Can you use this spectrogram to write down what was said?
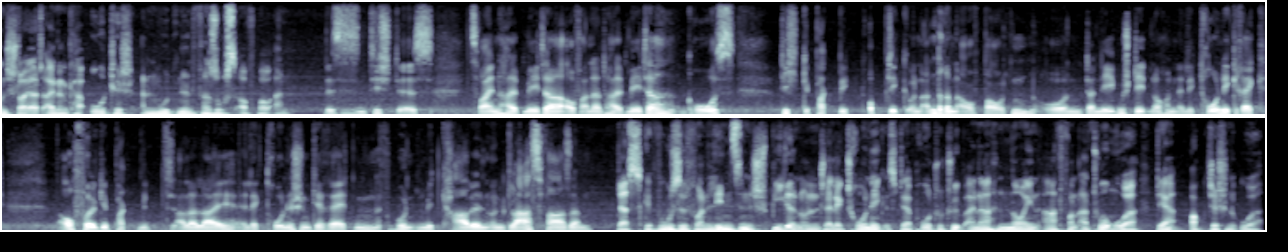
und steuert einen chaotisch anmutenden Versuchsaufbau an. Das ist ein Tisch, der ist zweieinhalb Meter auf anderthalb Meter groß, dicht gepackt mit Optik und anderen Aufbauten. Und daneben steht noch ein Elektronikreck, auch vollgepackt mit allerlei elektronischen Geräten, verbunden mit Kabeln und Glasfasern. Das Gewusel von Linsen, Spiegeln und Elektronik ist der Prototyp einer neuen Art von Atomuhr, der optischen Uhr.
